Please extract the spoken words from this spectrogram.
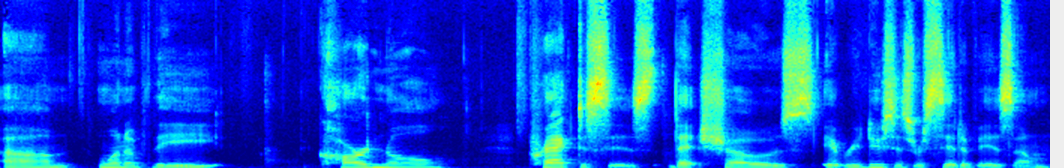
um, one of the cardinal practices that shows it reduces recidivism,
